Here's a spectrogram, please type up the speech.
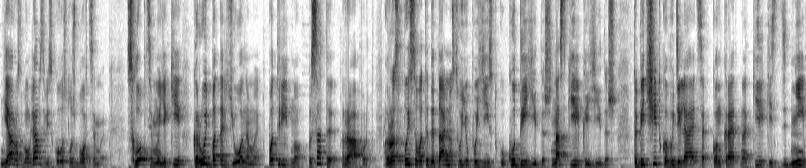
Я розмовляв з військовослужбовцями. З хлопцями, які керують батальйонами, потрібно писати рапорт, розписувати детально свою поїздку, куди їдеш, наскільки їдеш. Тобі чітко виділяється конкретна кількість днів,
